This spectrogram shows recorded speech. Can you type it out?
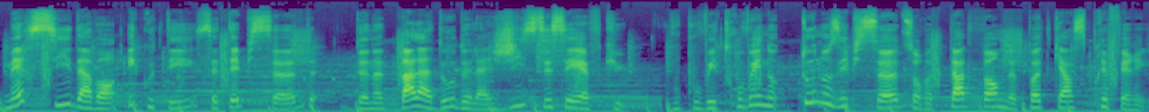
Merci d'avoir écouté cet épisode de notre balado de la JCCFQ. Vous pouvez trouver tous nos épisodes sur votre plateforme de podcast préférée.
